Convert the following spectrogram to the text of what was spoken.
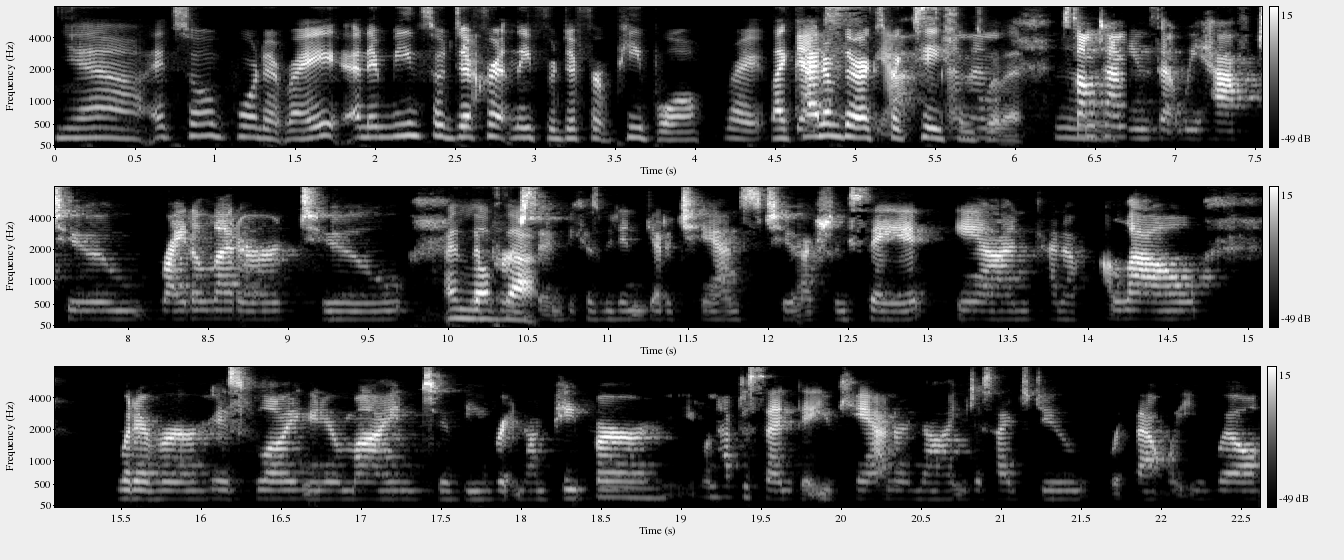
yeah, it's so important, right? And it means so differently for different people, right? Like yes, kind of their expectations yes. with it. Mm. Sometimes means that we have to write a letter to I love the person that. because we didn't get a chance to actually say it and kind of allow whatever is flowing in your mind to be written on paper. Mm. You don't have to send it, you can or not. You decide to do with that what you will.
